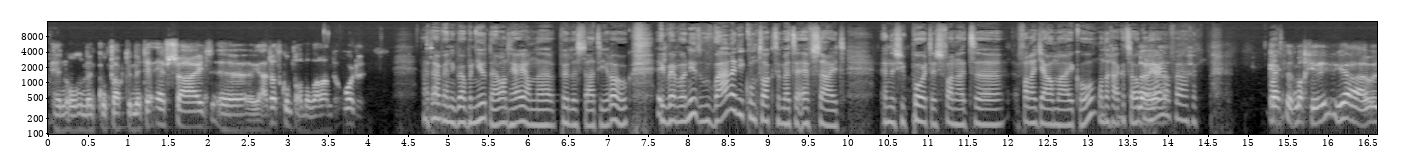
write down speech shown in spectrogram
En mijn contacten met de F-site. Uh, ja, dat komt allemaal wel aan de orde. Nou, daar ben ik wel benieuwd naar, want Herjan uh, Pullen staat hier ook. Ik ben benieuwd, hoe waren die contacten met de F-site en de supporters vanuit, uh, vanuit jou, Michael? Want dan ga ik het zo ook nou, aan Herjan ja. vragen. Kijk, dat mag je. Ja, wil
